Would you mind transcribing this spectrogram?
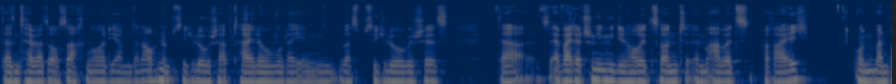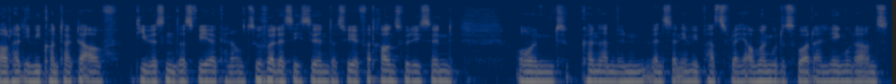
da sind teilweise auch Sachen, oh, die haben dann auch eine psychologische Abteilung oder irgendwas Psychologisches. Da erweitert schon irgendwie den Horizont im Arbeitsbereich. Und man baut halt irgendwie Kontakte auf, die wissen, dass wir, keine Ahnung, zuverlässig sind, dass wir vertrauenswürdig sind und können dann, wenn es dann irgendwie passt, vielleicht auch mal ein gutes Wort einlegen oder uns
